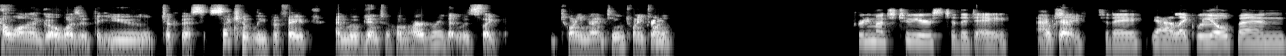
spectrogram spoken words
How long ago was it that you took this second leap of faith and moved into home hardware? That was like 2019, 2020. Pretty, much two years to the day. Actually, okay. today, yeah, like we opened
